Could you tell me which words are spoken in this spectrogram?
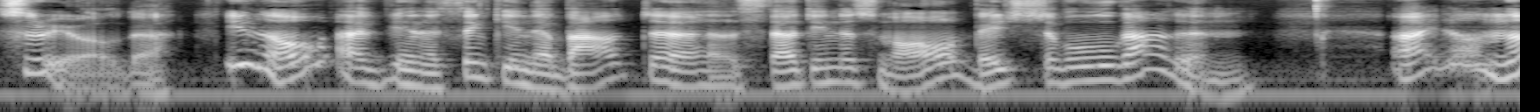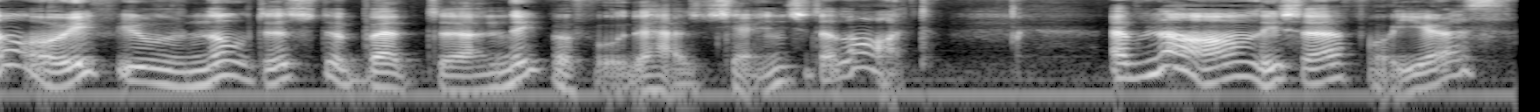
thrilled. You know, I've been thinking about uh, starting a small vegetable garden. I don't know if you've noticed, but uh, neighborhood has changed a lot. I've known Lisa for years.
